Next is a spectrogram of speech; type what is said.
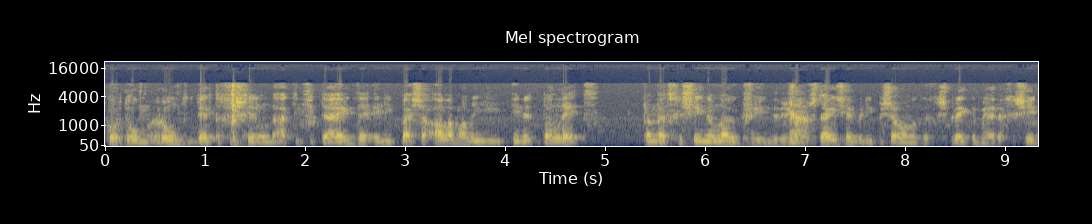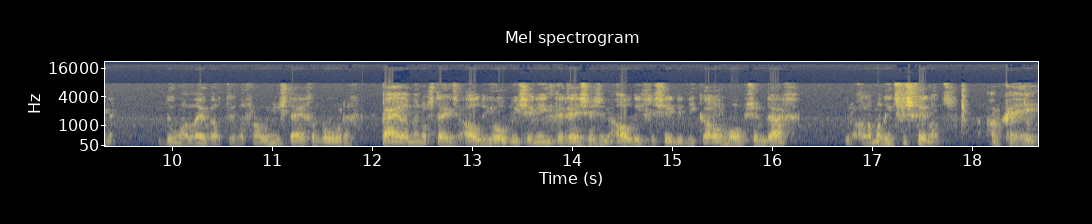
kortom, rond 30 verschillende activiteiten. En die passen allemaal in, die, in het palet van wat gezinnen leuk vinden. Dus Ja. nog steeds hebben we die persoonlijke gesprekken met de gezinnen. Dat doen we alleen wel telefonisch tegenwoordig. Peilen we nog steeds al die hobby's en interesses. En al die gezinnen die komen op zijn dag, doen allemaal iets verschillends. Oké.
